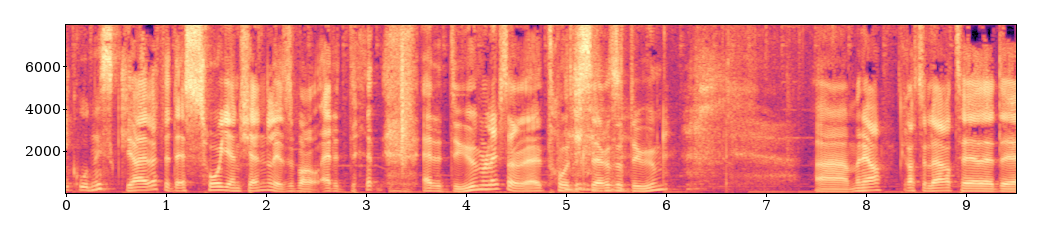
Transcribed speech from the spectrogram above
ikonisk. Ja, jeg vet det. Det er så gjenkjennelig. Så bare, er, det, er det Doom, liksom? Jeg tror det ser ut som Doom. Uh, men ja, gratulerer til det,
